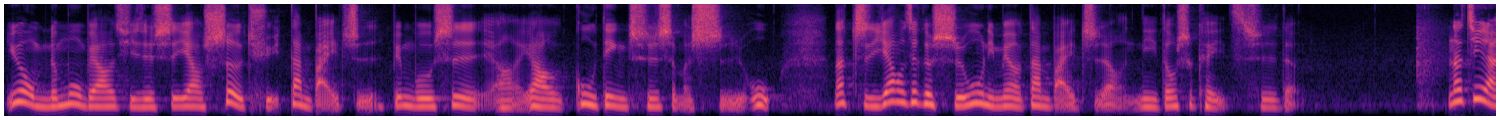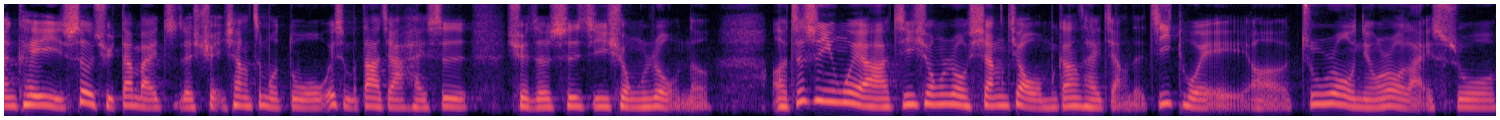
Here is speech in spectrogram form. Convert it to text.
因为我们的目标其实是要摄取蛋白质，并不是呃要固定吃什么食物。那只要这个食物里面有蛋白质哦，你都是可以吃的。那既然可以摄取蛋白质的选项这么多，为什么大家还是选择吃鸡胸肉呢？呃，这是因为啊，鸡胸肉相较我们刚才讲的鸡腿、呃猪肉、牛肉来说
